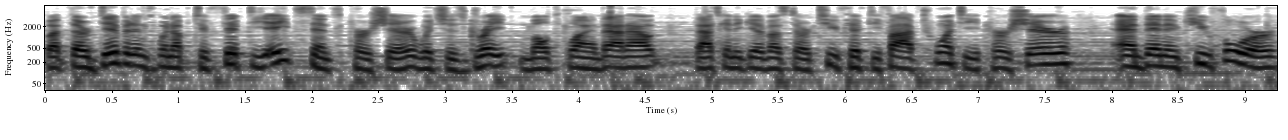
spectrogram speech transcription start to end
but their dividends went up to 58 cents per share, which is great. Multiplying that out, that's going to give us our 255.20 per share. And then in Q4,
